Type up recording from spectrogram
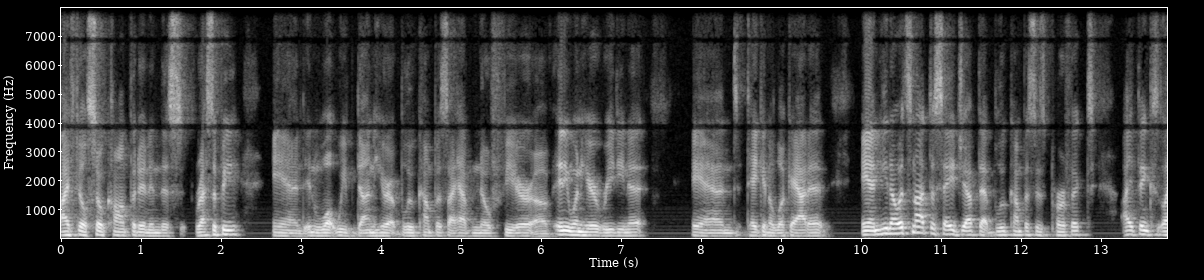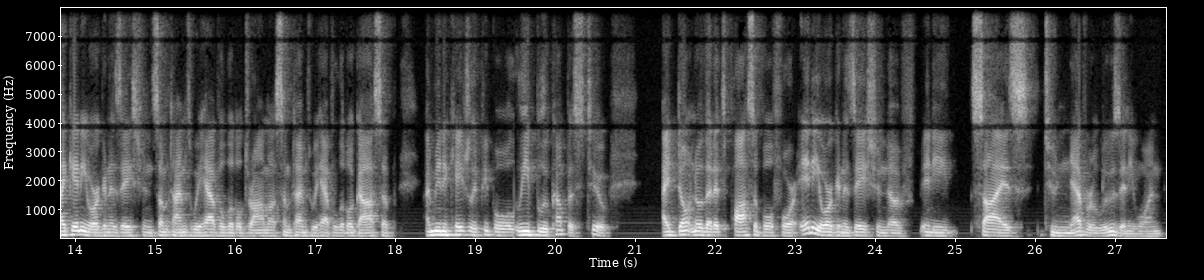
I feel so confident in this recipe and in what we've done here at Blue Compass. I have no fear of anyone here reading it and taking a look at it. And, you know, it's not to say, Jeff, that Blue Compass is perfect. I think, like any organization, sometimes we have a little drama, sometimes we have a little gossip. I mean, occasionally people will leave Blue Compass too. I don't know that it's possible for any organization of any size to never lose anyone.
